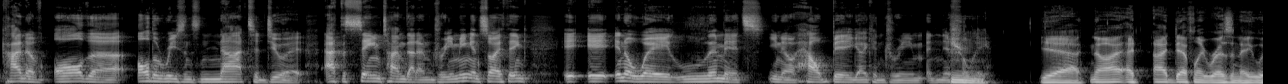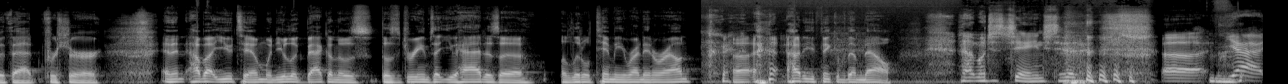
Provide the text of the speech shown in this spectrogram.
kind of all the all the reasons not to do it at the same time that I'm dreaming. And so I think it, it in a way limits you know how big I can dream initially mm. Yeah, no, I, I definitely resonate with that for sure. And then how about you, Tim? When you look back on those those dreams that you had as a a little Timmy running around, uh, how do you think of them now? Not much has changed. uh, yeah.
